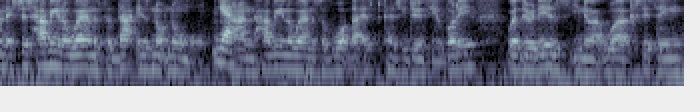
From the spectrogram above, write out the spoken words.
and it's just having an awareness that that is not normal, Yeah. and having an awareness of what that is potentially doing to your body. Whether it is, you know, at work sitting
